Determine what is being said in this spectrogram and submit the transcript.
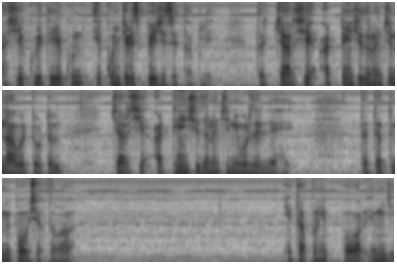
अशी एकू ते एकूण एकोणचाळीस पेजेस आहेत आपले. तर चारशे अठ्ठ्याऐंशी जणांची नावं आहे टोटल चारशे अठ्ठ्याऐंशी जणांची निवड झालेली आहे. तर त्यात तुम्ही पाहू शकता बा इथं आपण ही पॉवर म्हणजे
